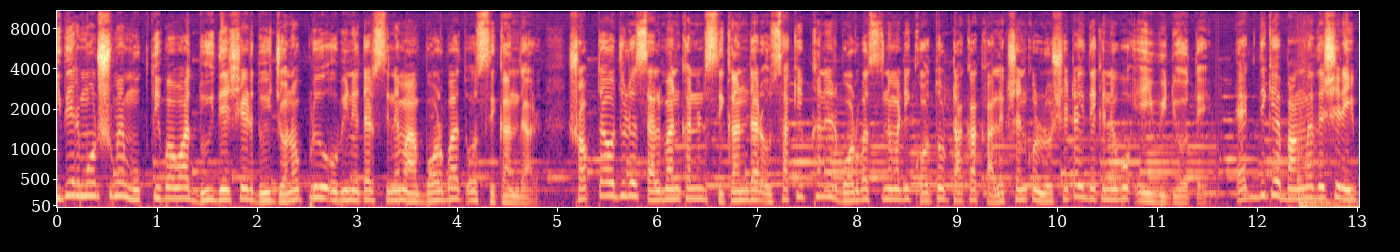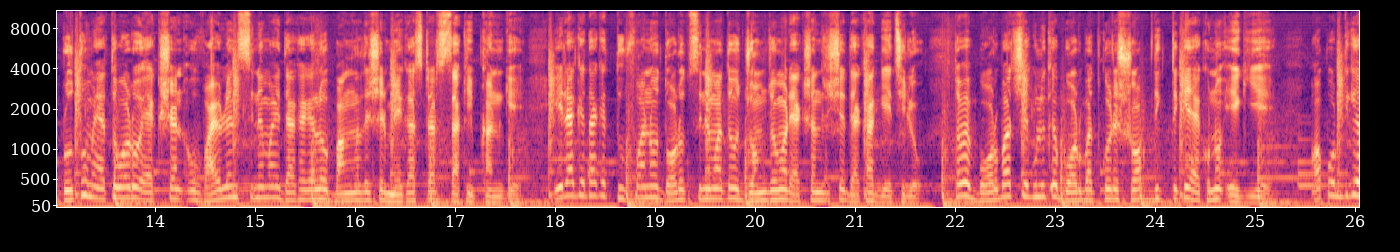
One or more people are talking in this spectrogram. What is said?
ঈদের মরশুমে মুক্তি পাওয়া দুই দেশের দুই জনপ্রিয় অভিনেতার সিনেমা বরবাদ ও সিকান্দার। সপ্তাহ জুড়ে সালমান খানের সিকান্দার ও সাকিব খানের বরবাদ সিনেমাটি কত টাকা কালেকশন করল সেটাই দেখে নেব এই ভিডিওতে। একদিকে বাংলাদেশের এই প্রথম এত বড় অ্যাকশন ও ভায়োলেন্স সিনেমায় দেখা গেল বাংলাদেশের মেগাস্টার সাকিব খানকে। এর আগে তাকে তুফান ও দরদ সিনেমাতেও জমজমার অ্যাকশন দৃশ্যে দেখা গিয়েছিল। তবে বরবাদ সেগুলিকে বরবাদ করে সব দিক থেকে এখনও এগিয়ে। অপরদিকে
